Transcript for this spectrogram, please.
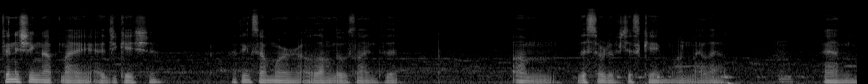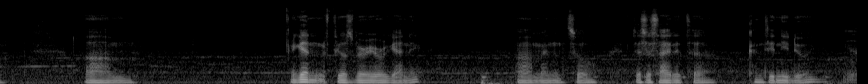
finishing up my education. I think somewhere along those lines that um, this sort of just came on my lap, and um, again, it feels very organic, um, and so just decided to continue doing it. Yeah.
